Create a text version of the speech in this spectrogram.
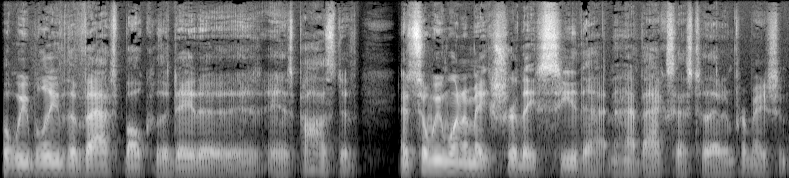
but we believe the vast bulk of the data is, is positive. And so we want to make sure they see that and have access to that information.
